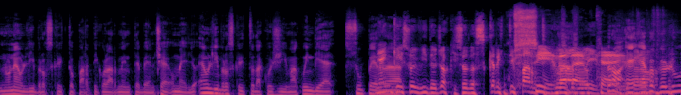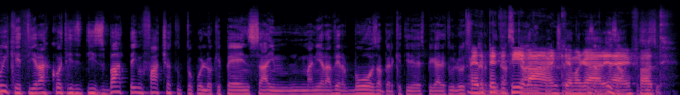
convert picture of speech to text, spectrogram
non è un libro scritto particolarmente bene, cioè, o meglio, è un libro scritto da Kojima, quindi è super... Neanche i suoi videogiochi sono scritti Sì, vabbè, particolarmente. ok. Però è, è però- proprio lui che ti, racco- ti, ti sbatte in faccia tutto quello che pensa in, in maniera verbosa perché ti deve spiegare tu. Lui È ripetitiva anche eccetera. magari, Esatto, eh, esatto, sì, infatti. sì.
